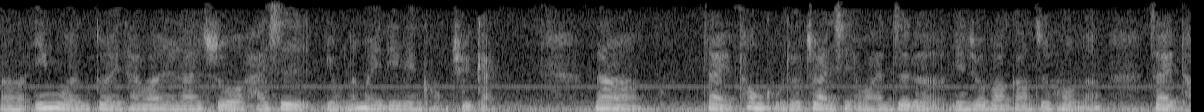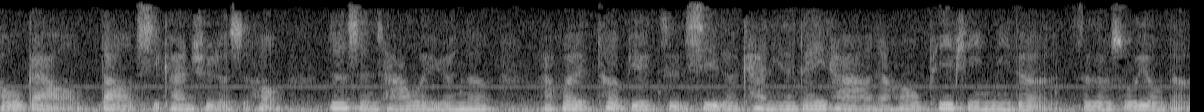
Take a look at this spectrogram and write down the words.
呃英文对台湾人来说还是有那么一点点恐惧感。那在痛苦的撰写完这个研究报告之后呢，在投稿到期刊去的时候，这个审查委员呢还会特别仔细的看你的 data，然后批评你的这个所有的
